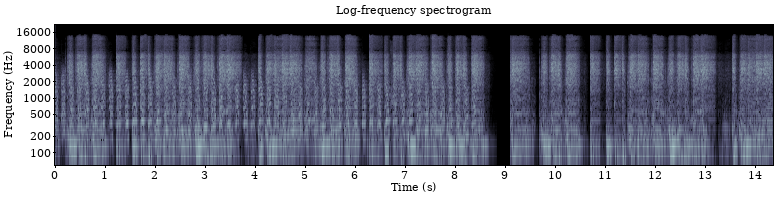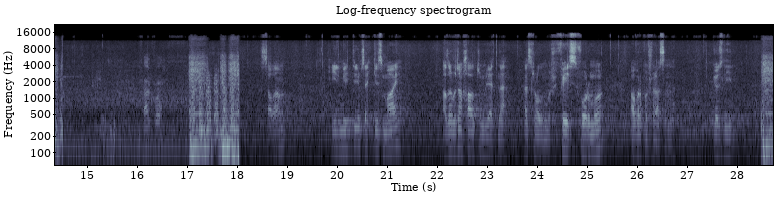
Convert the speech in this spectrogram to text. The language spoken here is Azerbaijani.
Var. Salam. 27-28 may Azərbaycan Xalq Cümhuriyyətinə həsr olunmuş FACE forumu Avropa Şurasında. Gözləyirik.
